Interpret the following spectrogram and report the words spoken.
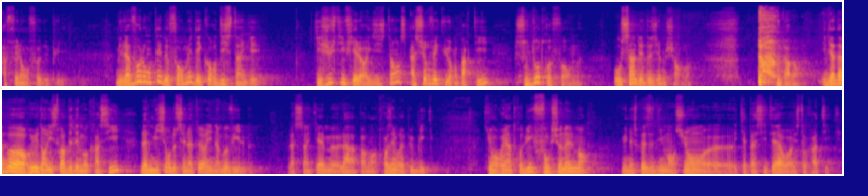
a fait long feu depuis. Mais la volonté de former des corps distingués, qui justifiaient leur existence, a survécu en partie sous d'autres formes au sein des deuxièmes chambres. Pardon. Il y a d'abord eu dans l'histoire des démocraties l'admission de sénateurs inamovibles, la, cinquième, la, pardon, Troisième République, qui ont réintroduit fonctionnellement une espèce de dimension euh, capacitaire ou aristocratique.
